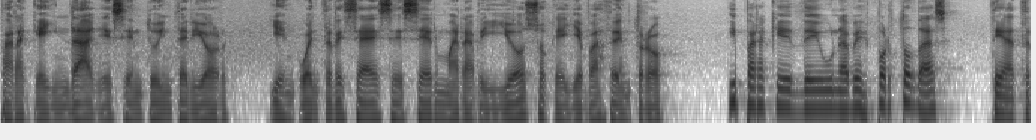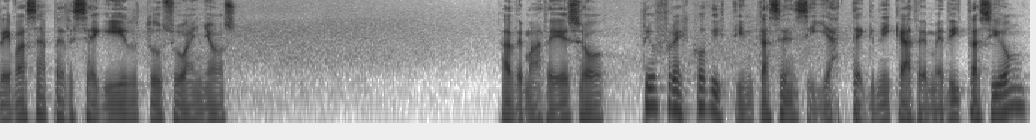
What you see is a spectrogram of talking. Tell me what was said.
para que indagues en tu interior y encuentres a ese ser maravilloso que llevas dentro, y para que de una vez por todas te atrevas a perseguir tus sueños. Además de eso, te ofrezco distintas sencillas técnicas de meditación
